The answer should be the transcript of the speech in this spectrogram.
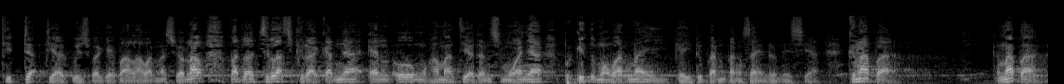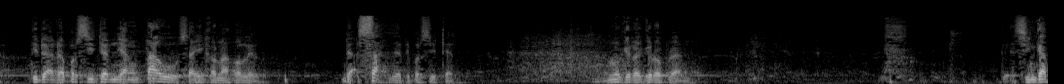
tidak diakui sebagai pahlawan nasional padahal jelas gerakannya NU Muhammadiyah dan semuanya begitu mewarnai kehidupan bangsa Indonesia. Kenapa? Kenapa tidak ada presiden yang tahu Syekhona Khalil? Tidak sah jadi presiden. Lu kira-kira berani? Singkat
